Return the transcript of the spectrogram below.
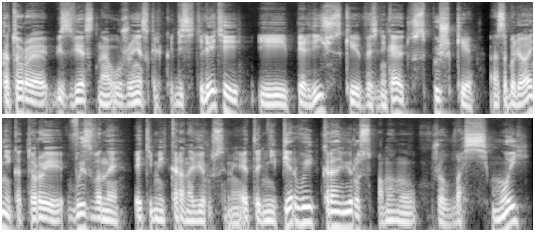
которая известна уже несколько десятилетий, и периодически возникают вспышки заболеваний, которые вызваны этими коронавирусами. Это не первый коронавирус, по-моему, уже восьмой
